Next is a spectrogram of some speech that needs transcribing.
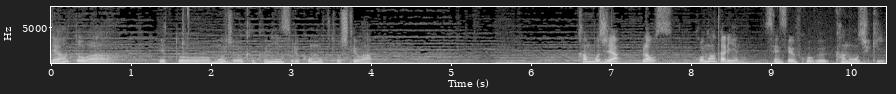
で、あとは、えっと、もう一度確認する項目としては、カンボジア、ラオス、この辺りへの宣戦布告可能時期。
